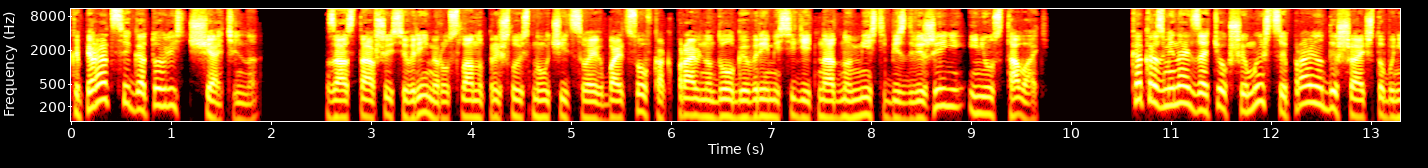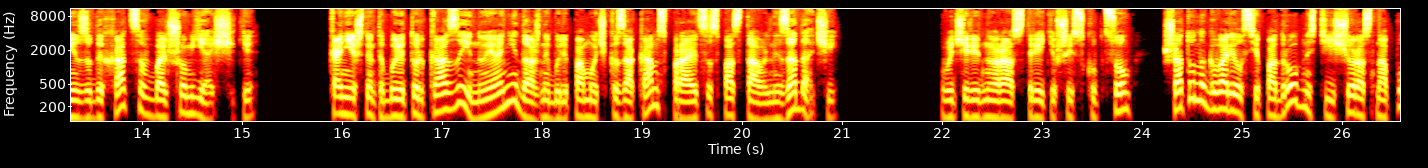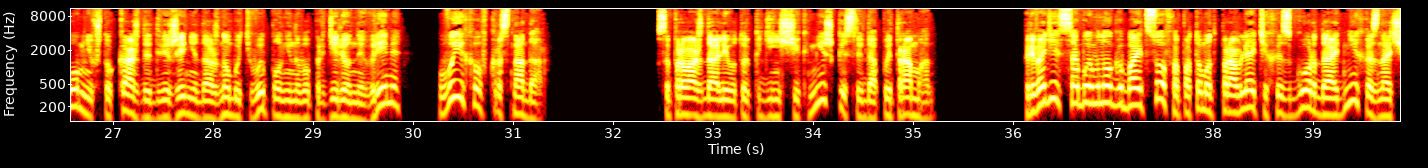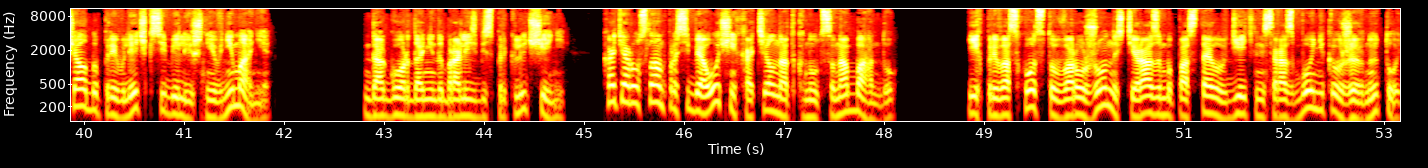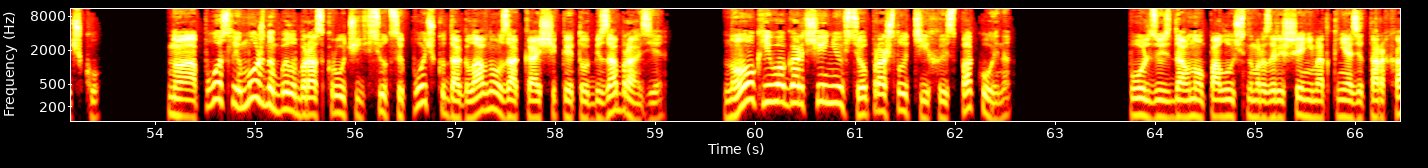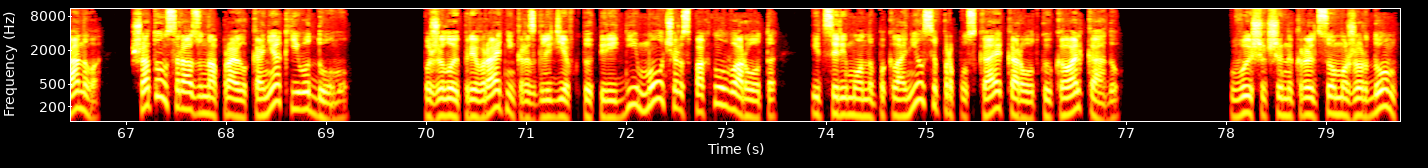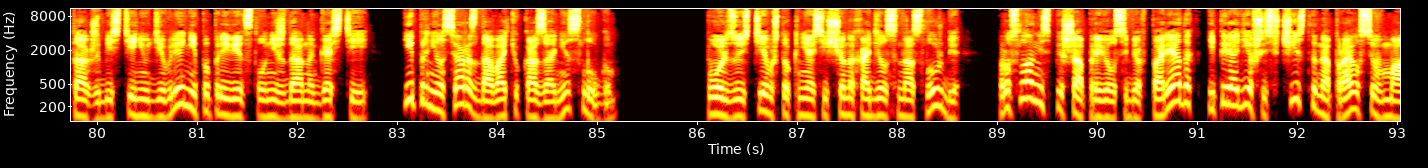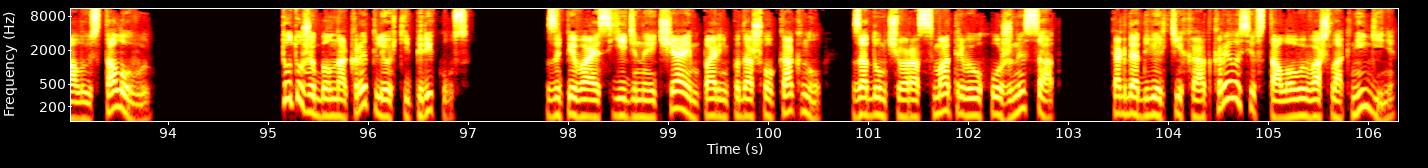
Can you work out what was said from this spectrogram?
К операции готовились тщательно. За оставшееся время Руслану пришлось научить своих бойцов, как правильно долгое время сидеть на одном месте без движения и не уставать. Как разминать затекшие мышцы и правильно дышать, чтобы не задыхаться в большом ящике. Конечно, это были только азы, но и они должны были помочь казакам справиться с поставленной задачей. В очередной раз встретившись с купцом, Шатун оговорил все подробности, еще раз напомнив, что каждое движение должно быть выполнено в определенное время, выехал в Краснодар. Сопровождали его только денщик Мишка и следопыт Роман. Приводить с собой много бойцов, а потом отправлять их из города одних, означало бы привлечь к себе лишнее внимание. До города они добрались без приключений, хотя Руслан про себя очень хотел наткнуться на банду. Их превосходство в вооруженности разом бы поставило в деятельность разбойников жирную точку. Ну а после можно было бы раскручивать всю цепочку до главного заказчика этого безобразия. Но, к его огорчению, все прошло тихо и спокойно. Пользуясь давно полученным разрешением от князя Тарханова, Шатун сразу направил коня к его дому. Пожилой привратник, разглядев, кто перед ним, молча распахнул ворота и церемонно поклонился, пропуская короткую кавалькаду. Вышедший на крыльцо мажордом также без тени удивления поприветствовал нежданных гостей и принялся раздавать указания слугам. Пользуясь тем, что князь еще находился на службе, Руслан не спеша привел себя в порядок и, переодевшись в чистый, направился в малую столовую. Тут уже был накрыт легкий перекус. Запивая съеденное чаем, парень подошел к окну, задумчиво рассматривая ухоженный сад, когда дверь тихо открылась и в столовую вошла княгиня.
